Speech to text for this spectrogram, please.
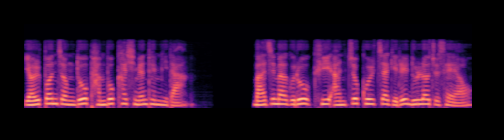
10번 정도 반복하시면 됩니다. 마지막으로 귀 안쪽 골짜기를 눌러주세요.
